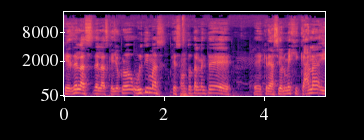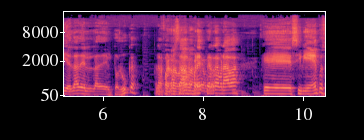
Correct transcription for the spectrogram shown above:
que es de las, de las que yo creo últimas, que son totalmente eh, creación mexicana, y es la del, la del Toluca. La, La perra famosa brava. pre- perra brava, que si bien, pues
